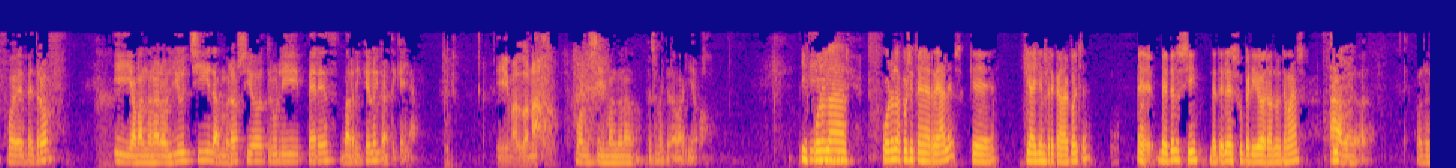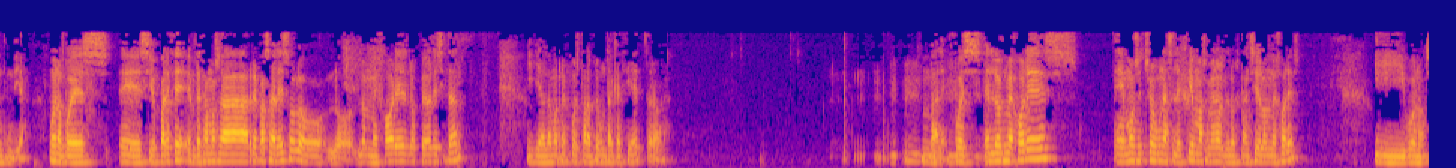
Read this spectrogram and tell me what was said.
fue Petrov y abandonaron Liucci, D'Ambrosio, Trulli, Pérez, Barrichello y Cartiqueya. Y Maldonado. Bueno, sí, Maldonado, que se me quedaba ahí abajo. ¿Y fueron, Las, fueron las posiciones reales que, que hay entre cada coche? Eh, Vettel sí, Vettel es superior a los demás. Ah, vale, vale. No te entendía. Bueno, pues eh, si os parece, empezamos a repasar eso, lo, lo, los mejores, los peores y tal. Y ya damos respuesta a la pregunta que hacía Héctor ahora. Vale, pues en los mejores hemos hecho una selección más o menos de los que han sido los mejores. Y bueno,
